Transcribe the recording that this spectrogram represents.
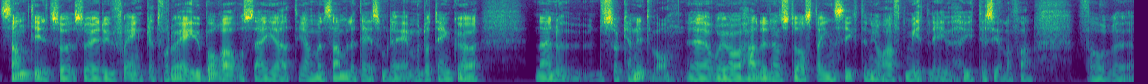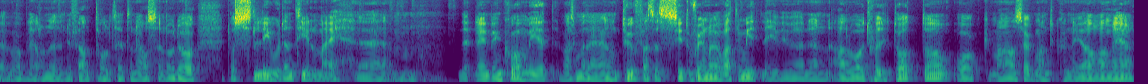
Samtidigt så, så är det ju för enkelt för då är ju bara att säga att ja, men samhället är som det är. Men då tänker jag Nej, nu, så kan det inte vara. Eh, och jag hade den största insikten jag haft i mitt liv, hittills i alla fall, för eh, vad blir det nu, ungefär 12-13 år sedan. Och då, då slog den till mig. Eh, den, den kom i ett, vad ska man säga, en av de tuffaste situationer jag varit i mitt liv. Vi hade en allvarligt sjuk dotter och man ansåg att man inte kunde göra mer.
